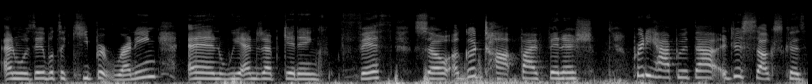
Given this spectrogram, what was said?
and was able to keep it running, and we ended up getting fifth. So a good top five finish. Pretty happy with that. It just sucks because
